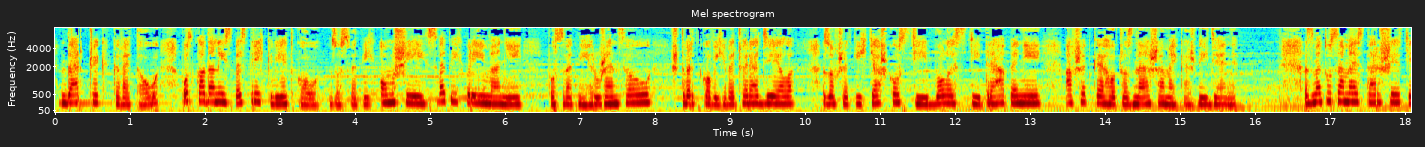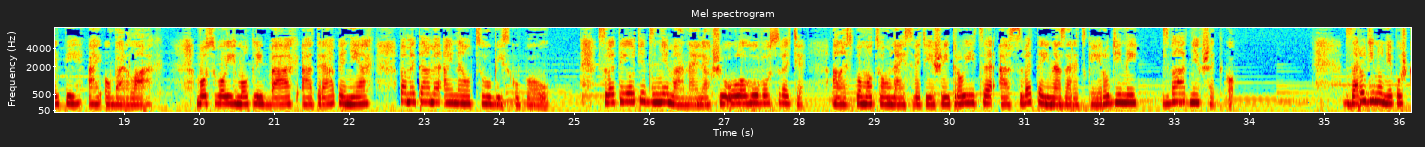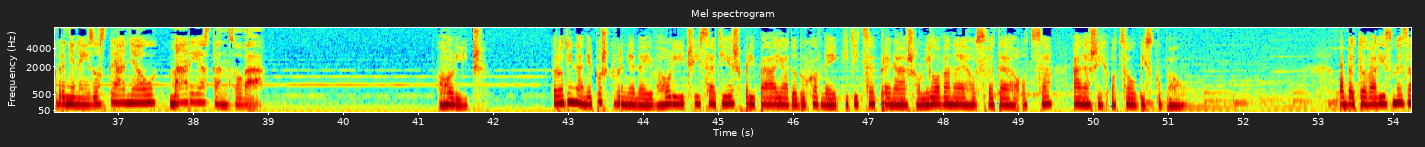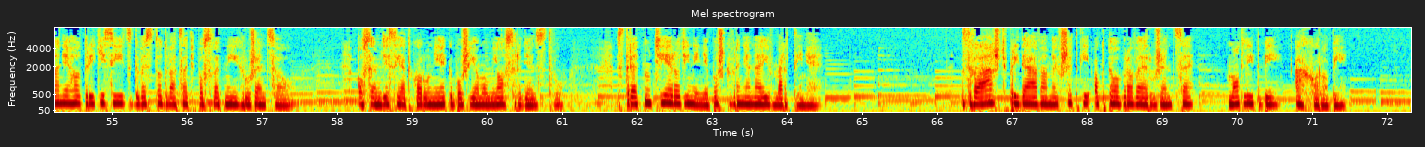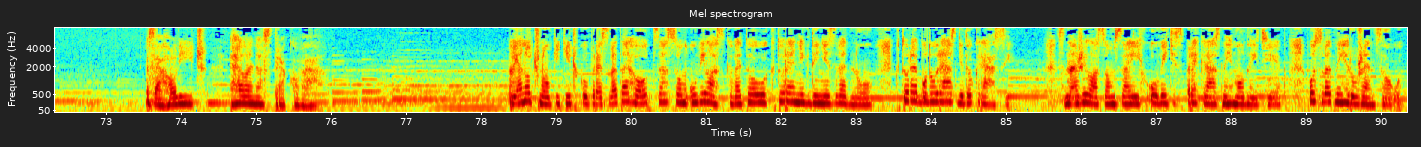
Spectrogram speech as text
darček kvetov, poskladaný z pestrých kvietkov, zo svetých omší, svetých príjmaní, posvetných ružencov, štvrtkových večeradiel, zo všetkých ťažkostí, bolestí, trápení a všetkého, čo znášame každý deň. Sme tu samé staršie tety aj o barlách. Vo svojich modlitbách a trápeniach pamätáme aj na otcov biskupov. Svetý Otec nemá najľahšiu úlohu vo svete, ale s pomocou Najsvetejšej Trojice a Svetej Nazareckej rodiny zvládne všetko. Za rodinu nepoškvrnenej zostráňav Mária Stancová. Holíč Rodina nepoškvrnenej v Holíči sa tiež pripája do duchovnej kytice pre nášho milovaného svetého Otca a našich otcov biskupov. Obetovali sme za neho 3220 posvetných ružencov, 80 koruniek Božiemu milosrdenstvu, stretnutie rodiny nepoškvrnenej v Martine. Zvlášť pridávame všetky októbrové ružence, modlitby a choroby. Za holíč Helena Straková. Vianočnú kytičku pre svätého Otca som uvila z kvetov, ktoré nikdy nezvednú, ktoré budú rásť do krásy. Snažila som sa ich uviť z prekrásnych modlitieb, posvetných ružencov.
